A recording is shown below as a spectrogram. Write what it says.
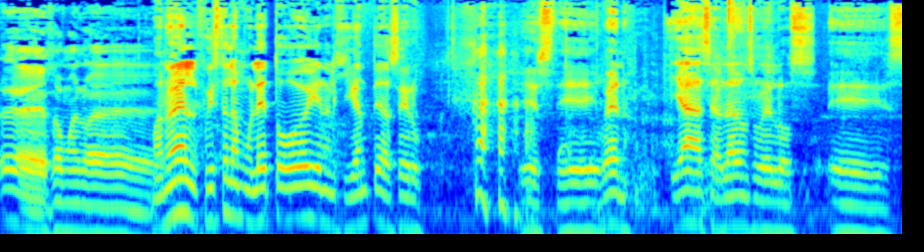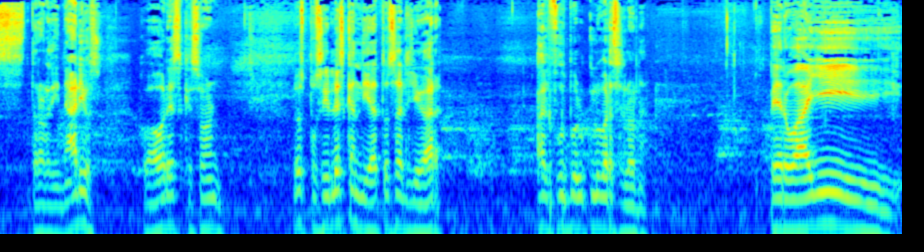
Eso, Manuel. Manuel, fuiste el amuleto hoy en el gigante de acero. Este, bueno, ya se hablaron sobre los eh, extraordinarios jugadores que son los posibles candidatos al llegar al Fútbol Club Barcelona. Pero hay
